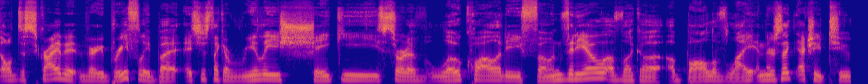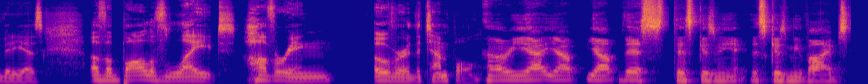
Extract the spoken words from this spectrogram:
I'll describe it very briefly, but it's just like a really shaky sort of low quality phone video of like a, a ball of light. And there's like actually two videos of a ball of light hovering over the temple. Oh yeah, yep, yep. This this gives me this gives me vibes.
